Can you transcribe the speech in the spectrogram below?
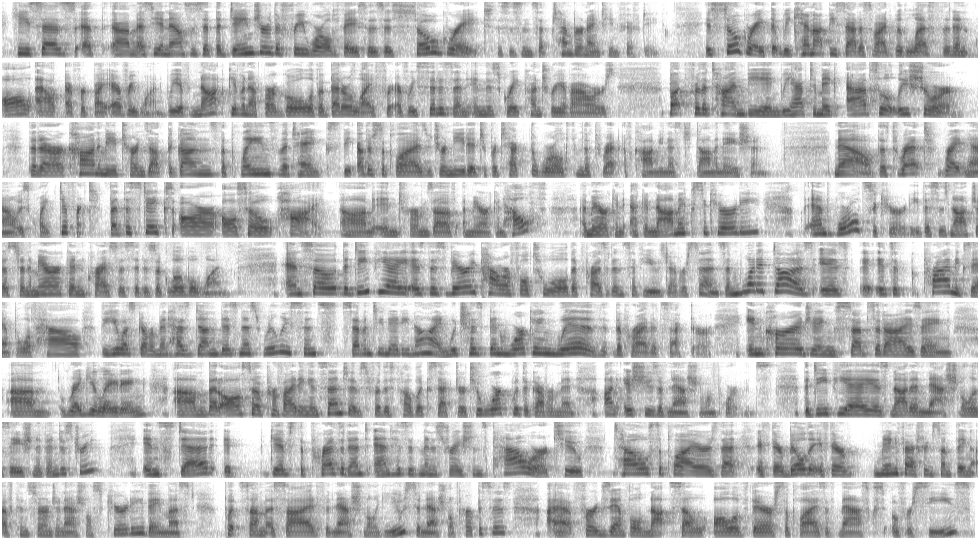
He says, at, um, as he announces that the danger the free world faces is so great, this is in September 1950, is so great that we cannot be satisfied with less than an all out effort by everyone. We have not given up our goal of a better life for every citizen in this great country of ours. But for the time being, we have to make absolutely sure that our economy turns out the guns, the planes, and the tanks, the other supplies which are needed to protect the world from the threat of communist domination. Now, the threat right now is quite different, but the stakes are also high um, in terms of American health, American economic security, and world security. This is not just an American crisis, it is a global one. And so the DPA is this very powerful tool that presidents have used ever since. And what it does is it's a prime example of how the US government has done business really since 1789, which has been working with the private sector, encouraging, subsidizing, um, regulating, um, but also providing incentives for this public sector to work with the government on issues of national importance. The DPA is not a nationalization of industry. Instead, it gives the president and his administration's power to tell suppliers that if they're building if they're manufacturing something of concern to national security they must put some aside for national use and national purposes uh, for example not sell all of their supplies of masks overseas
